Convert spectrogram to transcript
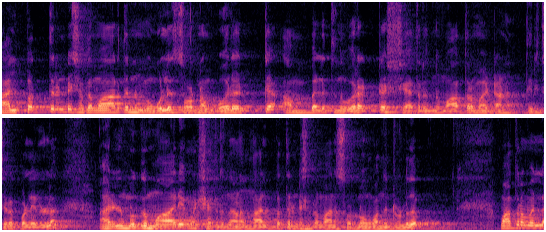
നാൽപ്പത്തിരണ്ട് ശതമാനത്തിന് മുകളിൽ സ്വർണം ഒരൊറ്റ അമ്പലത്തിൽ നിന്ന് ഒരൊറ്റ ക്ഷേത്രത്തിൽ നിന്ന് മാത്രമായിട്ടാണ് തിരുച്ചിറപ്പള്ളിയിലുള്ള അരുൾമുഖ് മാരിയമ്മൻ ക്ഷേത്രത്തിൽ നിന്നാണ് നാൽപ്പത്തിരണ്ട് ശതമാനം സ്വർണവും വന്നിട്ടുള്ളത്. മാത്രമല്ല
